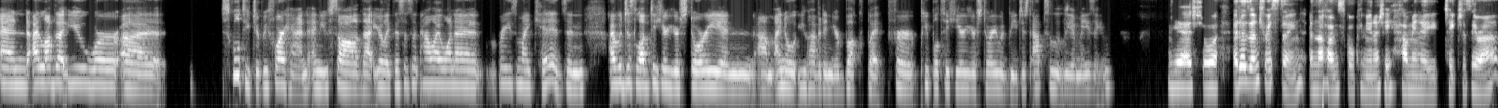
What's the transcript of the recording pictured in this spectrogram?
and I love that you were uh school teacher beforehand and you saw that you're like this isn't how i want to raise my kids and i would just love to hear your story and um, i know you have it in your book but for people to hear your story would be just absolutely amazing. Yeah sure. It is interesting in the homeschool community how many teachers there are.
